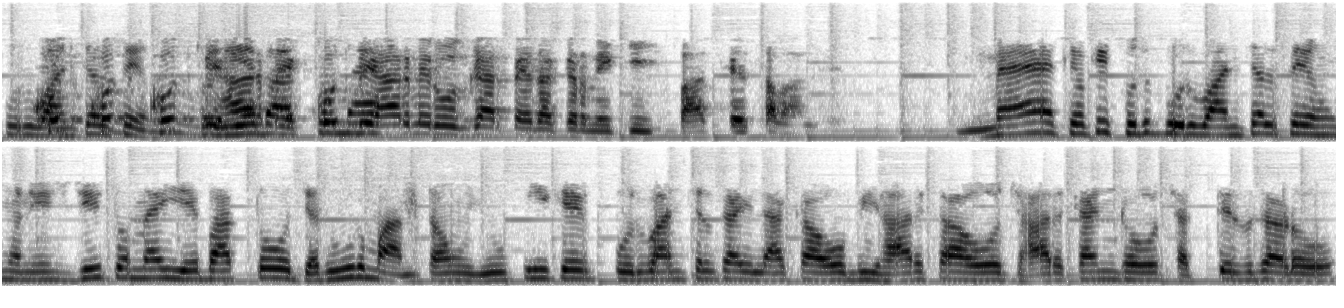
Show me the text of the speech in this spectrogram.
पूर्वांचल से खुद तो बिहार में खुद बिहार में रोज़गार पैदा करने की बात है सवाल है। मैं, क्योंकि खुद पूर्वांचल से हूँ मनीष जी तो मैं ये बात तो ज़रूर मानता हूँ। यूपी के पूर्वांचल का इलाका हो, बिहार का हो, झारखंड हो, छत्तीसगढ़ हो,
